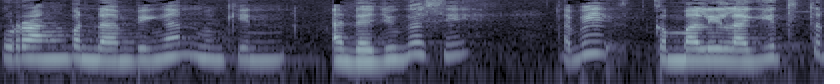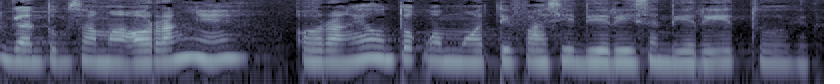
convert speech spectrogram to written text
Kurang pendampingan mungkin ada juga sih. Tapi kembali lagi itu tergantung sama orangnya. Orangnya untuk memotivasi diri sendiri itu gitu.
